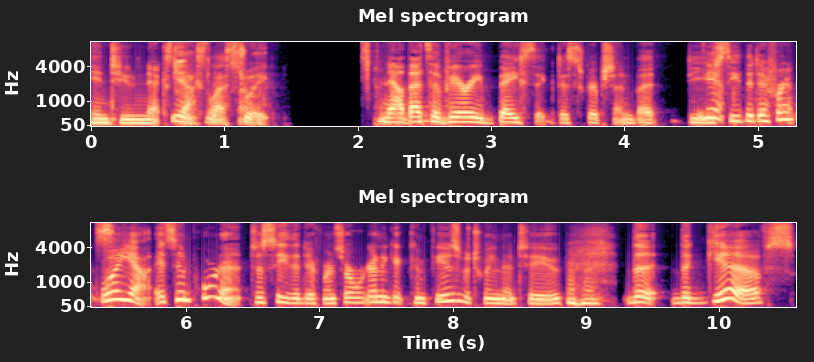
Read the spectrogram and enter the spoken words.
into next yeah, week's lesson. Week. Now, that's a very basic description, but do you yeah. see the difference? Well, yeah, it's important to see the difference, or we're going to get confused between the 2 mm-hmm. The the gifts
